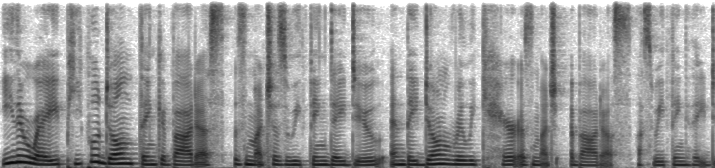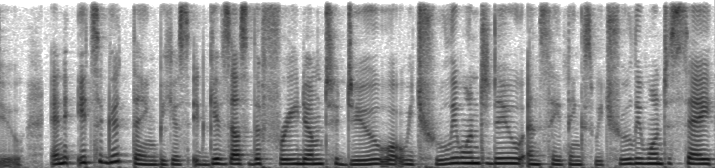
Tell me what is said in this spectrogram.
Either way, people don't think about us as much as we think they do, and they don't really care as much about us as we think they do. And it's a good thing because it gives us the freedom to do what we truly want to do and say things we truly want to say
